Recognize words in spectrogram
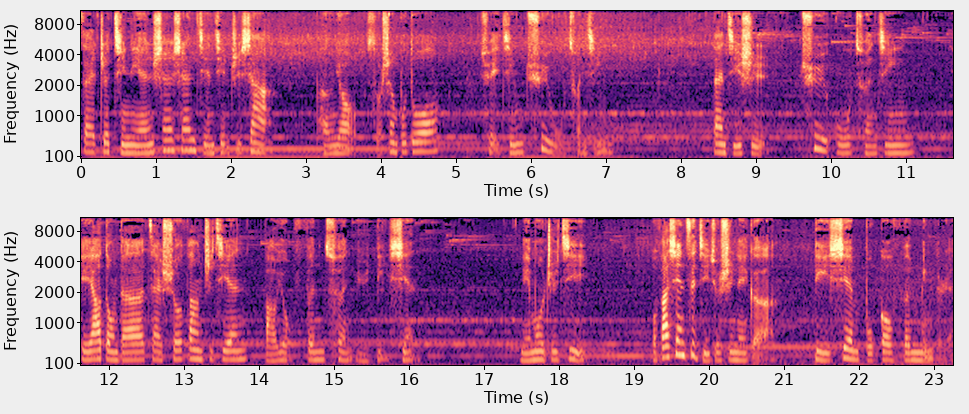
在这几年删删减减之下，朋友所剩不多，却已经去无存菁。但即使去无存菁，也要懂得在收放之间保有分寸与底线。年末之际，我发现自己就是那个。底线不够分明的人，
